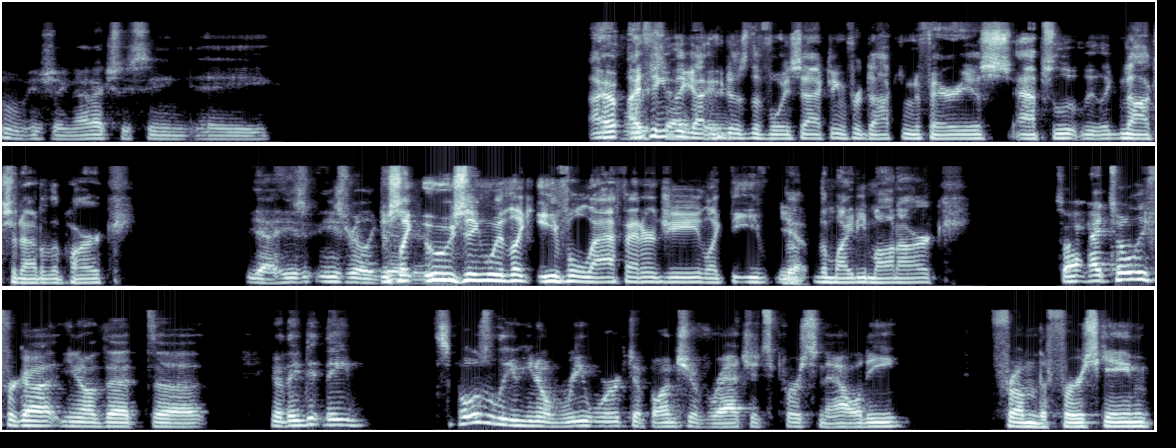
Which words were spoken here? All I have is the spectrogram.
Oh, interesting. Not actually seeing a. I, I voice think the guy who does the voice acting for Doctor Nefarious absolutely like knocks it out of the park. Yeah, he's he's really Just good. like dude. oozing with like evil laugh energy, like the ev- Yep. the, the mighty monarch. So I, I totally forgot, you know, that uh you know they did they supposedly, you know, reworked a bunch of Ratchet's personality from the first game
